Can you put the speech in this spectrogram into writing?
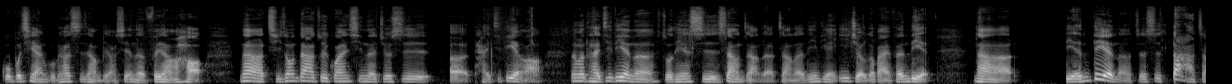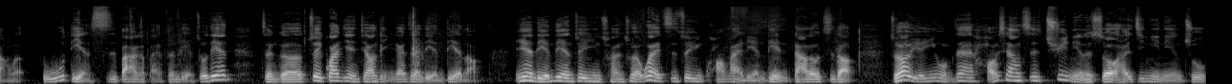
果不其然，股票市场表现的非常好。那其中大家最关心的就是呃台积电啊。那么台积电呢，昨天是上涨的，涨了零点一九个百分点。那联电呢，则是大涨了五点四八个百分点。昨天整个最关键焦点应该在联电啊。因为联电最近传出来，外资最近狂买联电，大家都知道。主要原因，我们在好像是去年的时候，还是今年年初，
